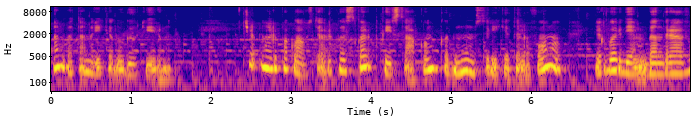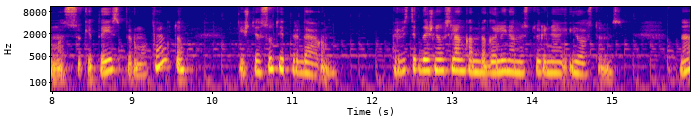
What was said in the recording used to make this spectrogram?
na, bet tam reikia daugiau tyrimų. Čia noriu paklausti, ar kas kart, kai sakom, kad mums reikia telefono, ir vardėm bendravimas su kitais pirmo punktu, iš tiesų taip ir darom. Ar vis tik dažniau slenkam begalinėmis turinio juostomis. Na,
